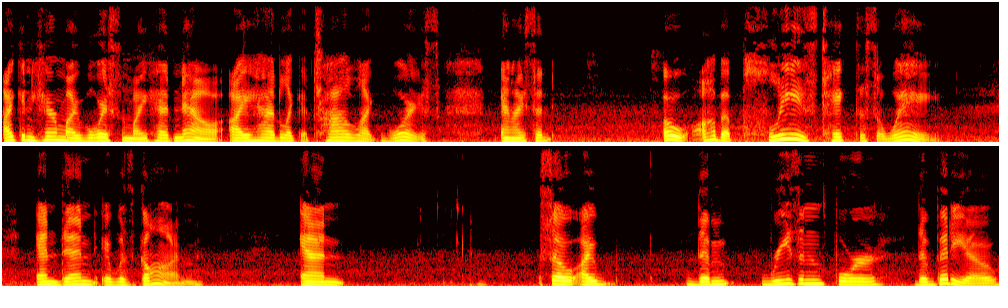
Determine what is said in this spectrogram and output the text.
I can hear my voice in my head now. I had like a childlike voice and I said, Oh, Abba, please take this away. And then it was gone. And so I, the reason for the video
